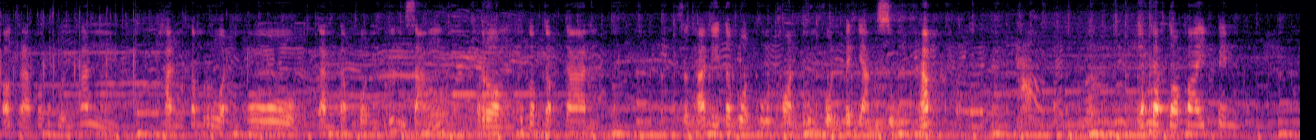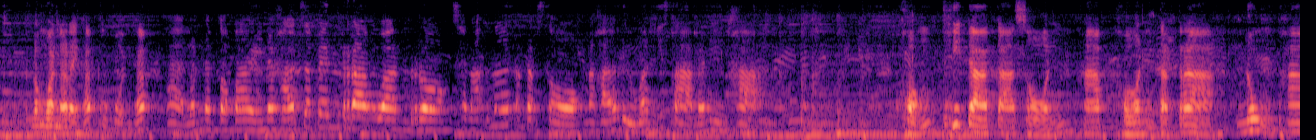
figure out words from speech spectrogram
ขอกราบขอบพระคุณท่านพันตำรวจโทกันตพลพึ่งสัง รองผู้กำกับการสถานีตำรวจภูธรทุ่งฝนเป็นอย่างสูงครับลำดับต่อไปเป็นรางวัลอะไรครับคุณฝนครับค่ะลำดับต่อไปนะคะจะเป็นรางวัลรองชนะเลิศอันดับสองนะคะหรือว่าที่สามนั่นเองค่ะ ของธิดากาสอนหาพรตะกร้า นุ่งผ้า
